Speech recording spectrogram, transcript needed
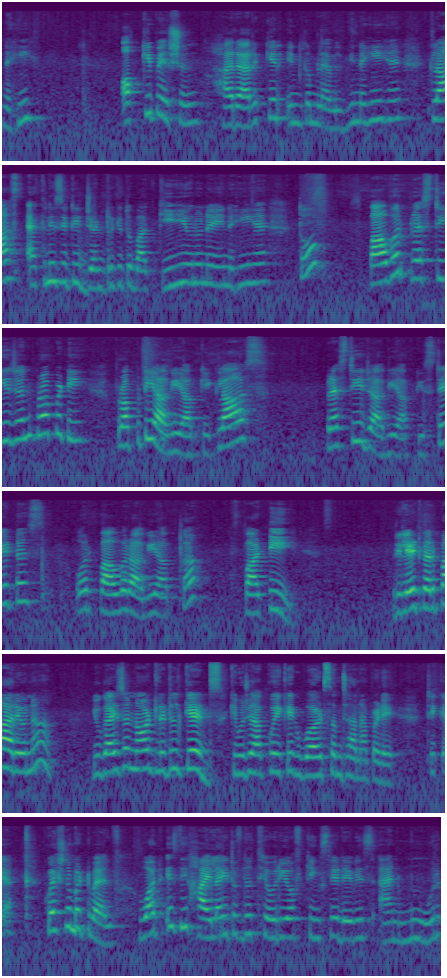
नहीं occupation hierarchy and income level भी नहीं है। क्लास एथनिसिटी जेंडर की तो बात की ही उन्होंने नहीं है। तो power prestige and property property आ गई आपकी क्लास प्रेस्टीज आ गई आपकी स्टेटस और पावर आ गई आपका पार्टी रिलेट कर पा रहे हो ना? You guys are not little kids कि मुझे आपको एक एक वर्ड समझाना पड़े। ठीक है? Question number twelve what is the highlight of the theory of Kingsley Davis and Moore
